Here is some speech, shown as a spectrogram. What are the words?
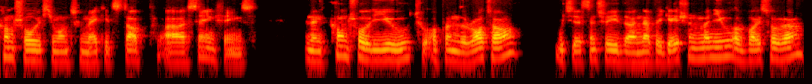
control if you want to make it stop uh, saying things, and then control U to open the rotor, which is essentially the navigation menu of VoiceOver,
